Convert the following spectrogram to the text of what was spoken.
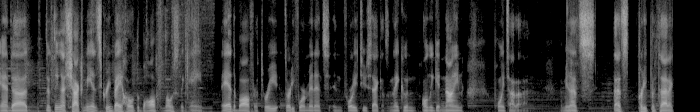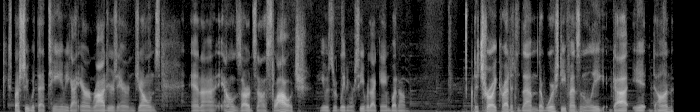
and uh the thing that shocked me is Green Bay hold the ball for most of the game. They had the ball for three, 34 minutes and 42 seconds, and they couldn't only get nine points out of that. I mean, that's that's pretty pathetic, especially with that team. You got Aaron Rodgers, Aaron Jones, and uh, Allen Lazard's not a slouch. He was their leading receiver that game, but um, Detroit, credit to them, the worst defense in the league got it done.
